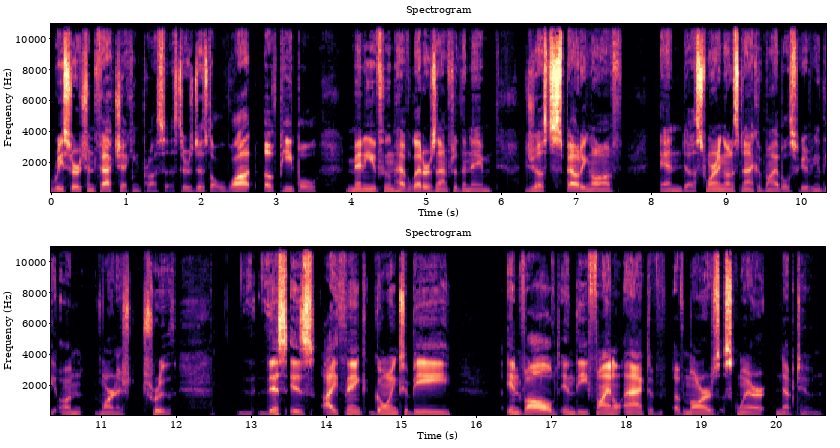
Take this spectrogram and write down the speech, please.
research and fact checking process. There's just a lot of people, many of whom have letters after the name, just spouting off and uh, swearing on a stack of Bibles, giving you the unvarnished truth. This is, I think, going to be involved in the final act of, of Mars square Neptune.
